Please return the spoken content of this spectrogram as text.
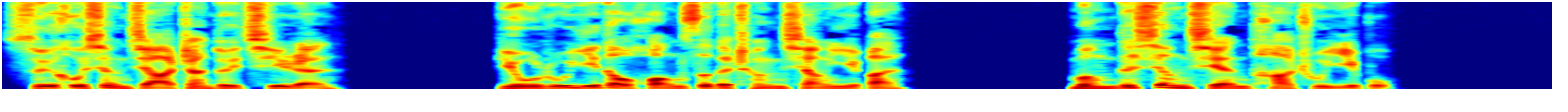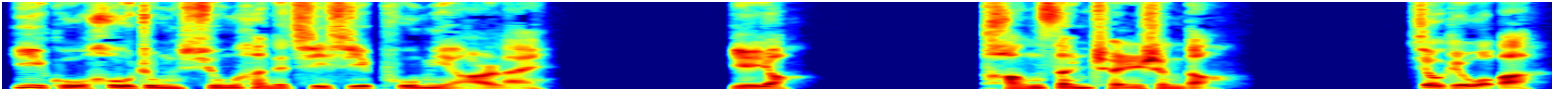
随后象甲战队七人。有如一道黄色的城墙一般，猛地向前踏出一步，一股厚重凶悍的气息扑面而来。叶耀，唐三沉声道：“交给我吧。”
